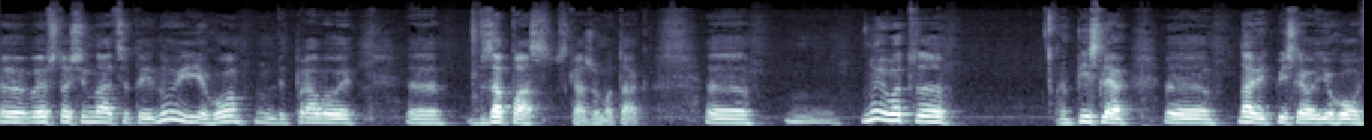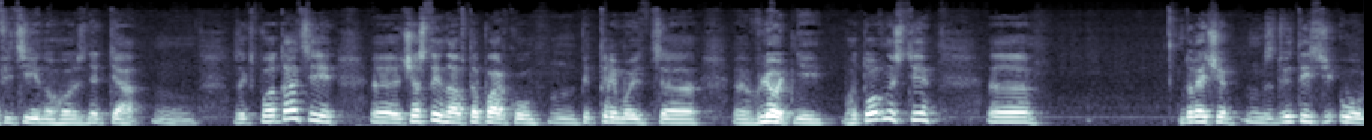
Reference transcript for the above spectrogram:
е, F-117, ну і його відправили е, в запас, скажімо так. Ну і от після, навіть після його офіційного зняття з експлуатації, частина автопарку підтримується в льотній готовності. До речі, з 2000, о,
